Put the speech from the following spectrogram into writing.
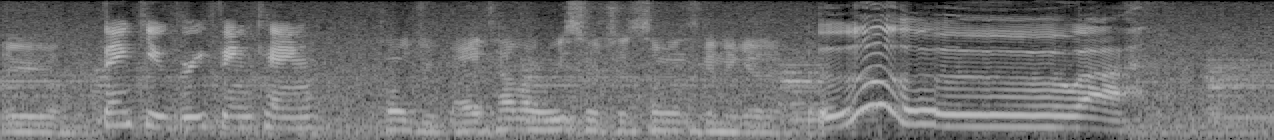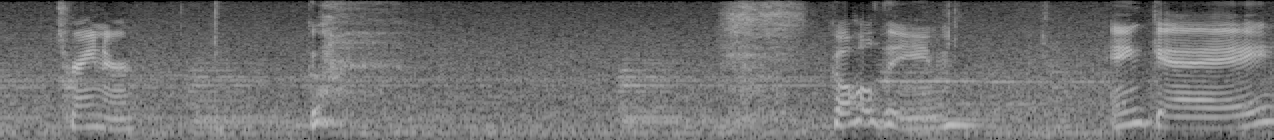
There you go. Thank you, Griefing King. Told you. By the time I research it, someone's gonna get it. Ooh. uh, Trainer. Go- Goldeen. Inkay.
